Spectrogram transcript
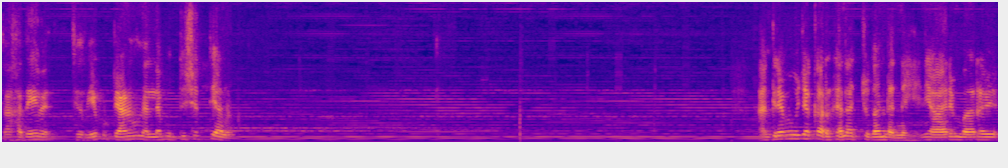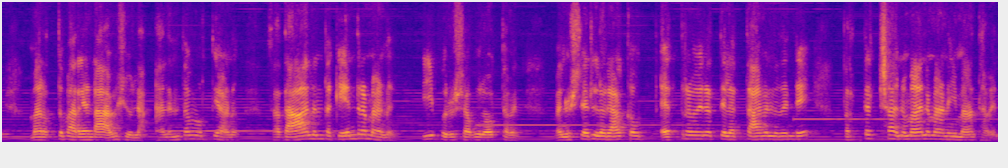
സഹദേവൻ ചെറിയ കുട്ടിയാണെങ്കിൽ നല്ല ബുദ്ധിശക്തിയാണ്. അഗ്രപൂജക്ക് അർഹൻ അച്യുതൻ തന്നെ. ഇനി ആരും വേറെ മറുത്ത് പറയേണ്ട ആവശ്യമില്ല. അനന്തമൂർത്തിയാണ്. സദാനന്ദ കേന്ദ്രമാണ് ഈ പുരുഷ പുരോത്തമൻ. മനുഷ്യരിൽ ഒരാൾക്ക് എത്ര ഉയരത്തിലെത്താമെന്നതിന്റെ പ്രത്യക്ഷ അനുമാനമാണ് ഈ മാധവൻ.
